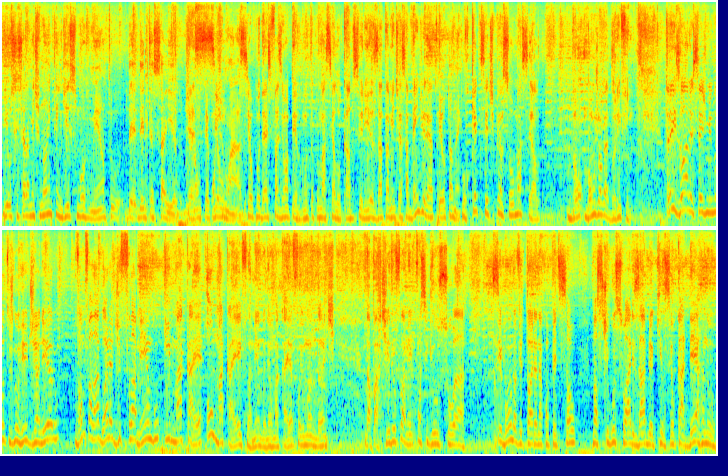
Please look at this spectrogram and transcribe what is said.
E eu, sinceramente, não entendi esse movimento de, dele ter saído, de é, não ter se continuado. Eu, se eu pudesse fazer uma pergunta pro Marcelo Cabo, seria exatamente essa, bem direta. Eu também. Por que, que você dispensou o Marcelo? Bom, bom jogador, enfim. Três horas, seis minutos no Rio de Janeiro. Vamos falar agora de Flamengo e Macaé, ou Macaé e Flamengo, né? O Macaé foi o mandante da partida e o Flamengo conseguiu sua segunda vitória na competição. Nosso Tigu Soares abre aqui o seu caderno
